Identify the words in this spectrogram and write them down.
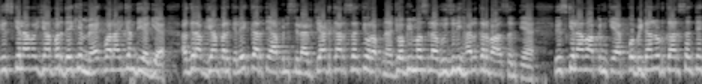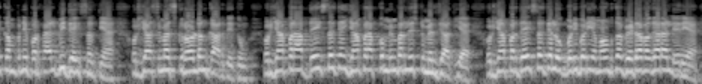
इसके अलावा यहाँ पर देखिए मैक वाला आइकन दिया गया है। अगर आप यहाँ पर क्लिक करते हैं, आप इनसे लाइव चैट कर सकते हैं और अपना जो भी मसला विजली हल करवा सकते हैं। इसके अलावा आप इनकी ऐप को भी डाउनलोड कर सकते हैं कंपनी प्रोफ़ाइल भी देख सकते हैं। और यहाँ से मैं स्क्रॉल डाउन कर देता हूँ। और यहाँ पर आप देख सकते हैं, यहाँ पर आपको मेंबर लिस्ट मिल जाती है। और यहाँ पर देख सकते हैं, लोग बड़ी बड़ी अमाउंट का वेड्रा वगैरह ले रहे हैं।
